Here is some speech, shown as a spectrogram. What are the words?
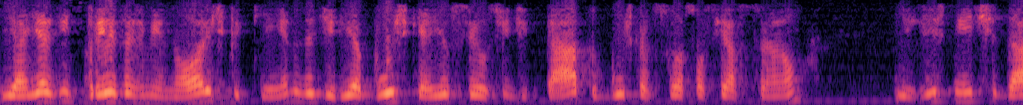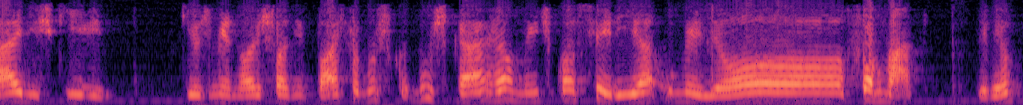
E aí as empresas menores, pequenas, eu diria, busque aí o seu sindicato, busque a sua associação. Existem entidades que, que os menores fazem parte para buscar realmente qual seria o melhor formato, entendeu?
